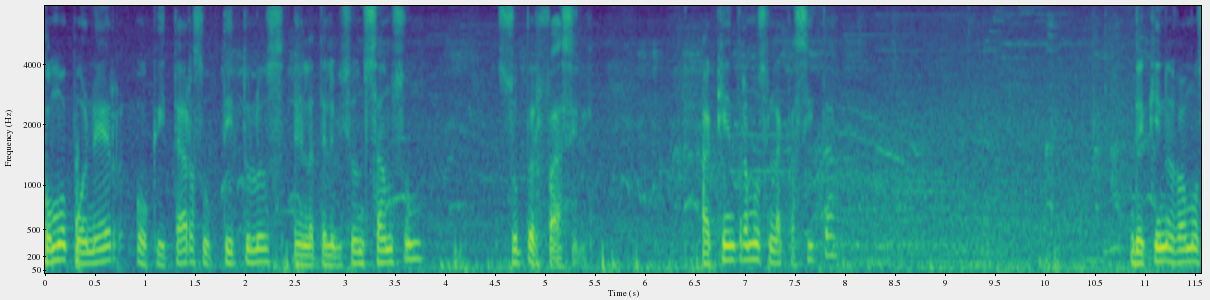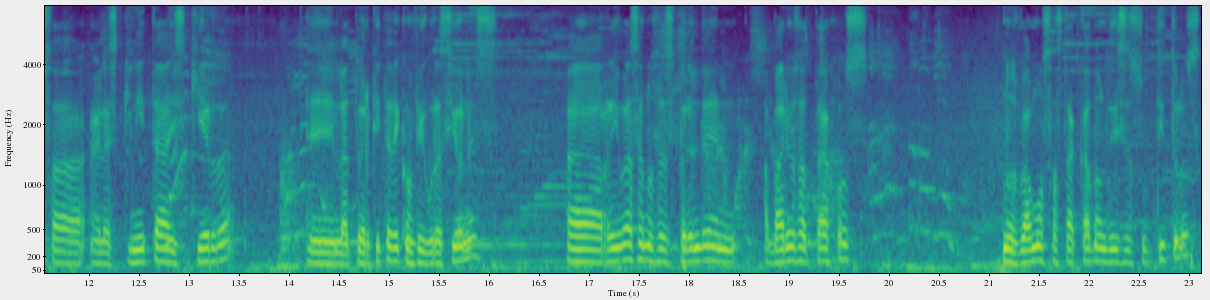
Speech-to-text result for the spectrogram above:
cómo poner o quitar subtítulos en la televisión Samsung súper fácil. Aquí entramos en la casita. De aquí nos vamos a, la esquinita izquierda en la tuerquita de configuraciones. Arriba se nos desprenden varios atajos. Nos vamos hasta acá donde dice subtítulos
